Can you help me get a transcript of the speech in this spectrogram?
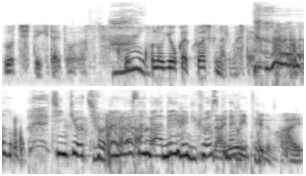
ウォッチしていきたいと思います。はい、この業界詳しくなりましたよ。新境長、井上さんがネイルに詳しくなるという。はい。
